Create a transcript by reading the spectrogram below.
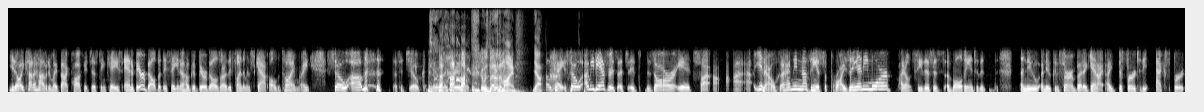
you know, I kind of have it in my back pocket just in case. And a bear bell, but they say, you know how good bear bells are. They find them in scat all the time, right? So um, that's a joke. it was better than mine. Yeah. Okay. So, I mean, the answer is it's it's bizarre. It's uh, uh, you know, I mean, nothing is surprising anymore. I don't see this as evolving into the a new a new concern. But again, I, I defer to the expert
